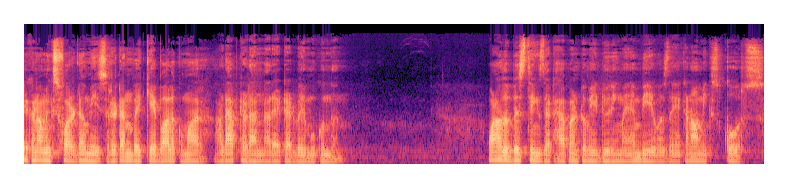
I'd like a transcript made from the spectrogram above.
Economics for Dummies, written by K. Balakumar, adapted and narrated by Mukundan. One of the best things that happened to me during my MBA was the economics course.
